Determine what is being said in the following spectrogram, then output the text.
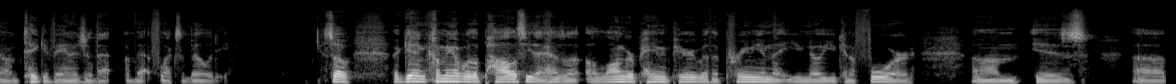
um, take advantage of that of that flexibility. So again, coming up with a policy that has a, a longer payment period with a premium that you know you can afford um, is, uh,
